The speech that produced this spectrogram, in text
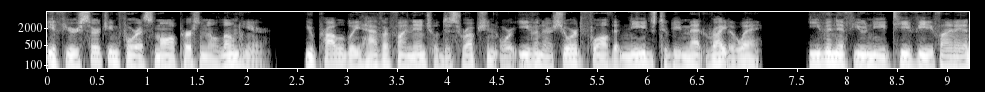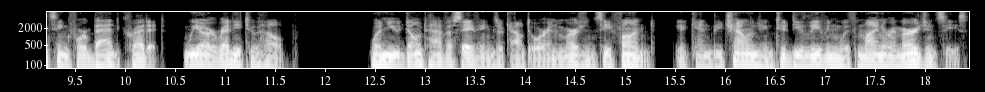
If you're searching for a small personal loan here, you probably have a financial disruption or even a shortfall that needs to be met right away. Even if you need TV financing for bad credit, we are ready to help. When you don't have a savings account or an emergency fund, it can be challenging to deal even with minor emergencies.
